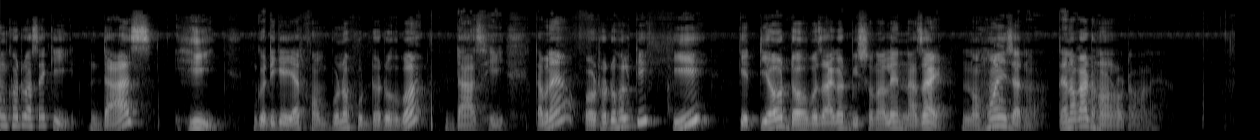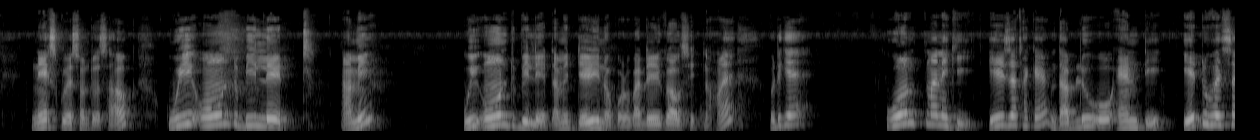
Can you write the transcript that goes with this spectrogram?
অংশটো আছে কি? ডাজ হি গতিকে ইয়াত সম্পূৰ্ণ শুদ্ধটো হ'ব ডাজ হি তাৰমানে অৰ্থটো হ'ল কি? সি কেতিয়াও দহ বজাৰ আগত বিচনালৈ নাযায় নহয় জানো? তেনেকুৱা ধৰণৰ তাৰমানে। নেক্সট কুৱেশ্যনটো চাওক। উই ৱণ্ট বি লেট আমি উই ৱণ্ট বি লেট আমি দেৰি নকৰোঁ বা দেৰি কৰা উচিত নহয়। গতিকে ৱণ্ট মানে কি? এই যে থাকে ডাব্লিউ অ' এন টি এইটো হৈছে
